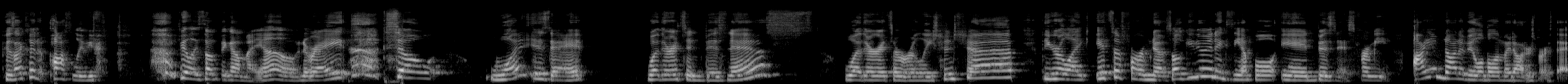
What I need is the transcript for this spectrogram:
because i couldn't possibly be feeling something on my own right? So what is it whether it's in business whether it's a relationship that you're like, it's a firm no. So I'll give you an example in business for me. I am not available on my daughter's birthday.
